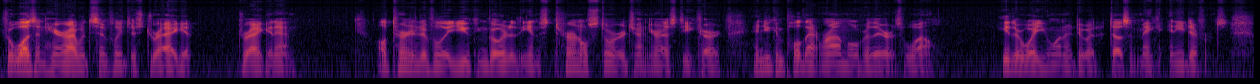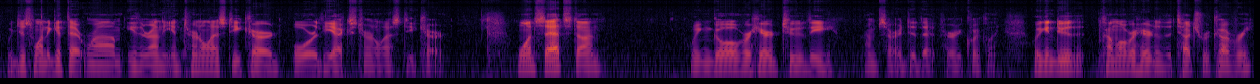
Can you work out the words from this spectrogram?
If it wasn't here I would simply just drag it drag it in. Alternatively you can go to the internal storage on your SD card and you can pull that ROM over there as well. Either way you want to do it, it doesn't make any difference. We just want to get that ROM either on the internal SD card or the external SD card. Once that's done, we can go over here to the, I'm sorry I did that very quickly. We can do the, come over here to the touch recovery.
